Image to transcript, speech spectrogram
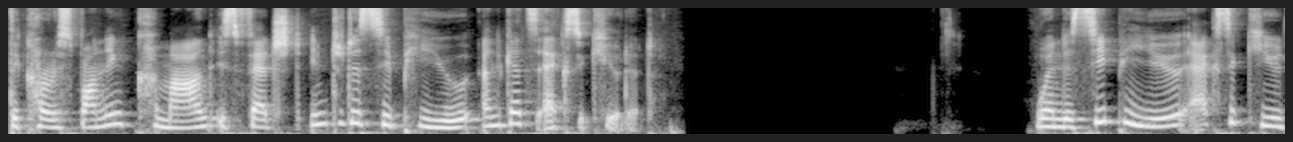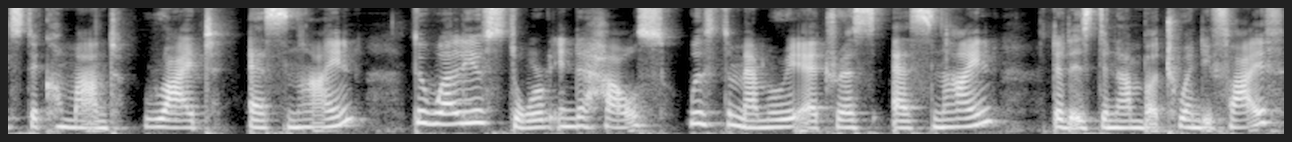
the corresponding command is fetched into the CPU and gets executed. When the CPU executes the command write S9, the value stored in the house with the memory address S9, that is the number 25,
